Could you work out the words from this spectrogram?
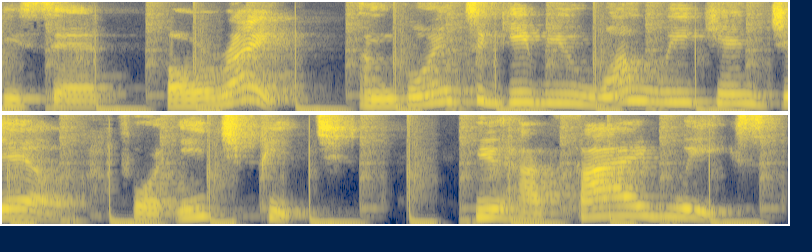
He said, All right, I'm going to give you one week in jail for each peach. You have five weeks.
